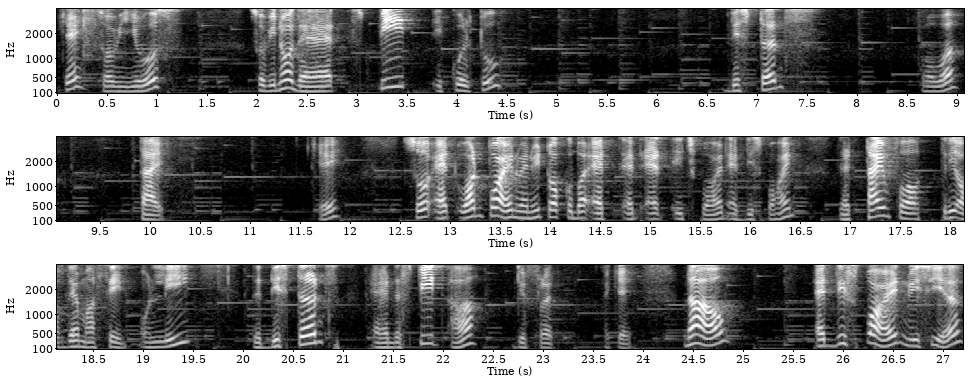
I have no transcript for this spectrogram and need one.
Okay. So we use. So we know that speed equal to distance over time. Okay. So at one point when we talk about at, at, at each point at this point the time for three of them are same only the distance and the speed are different okay now at this point we see here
